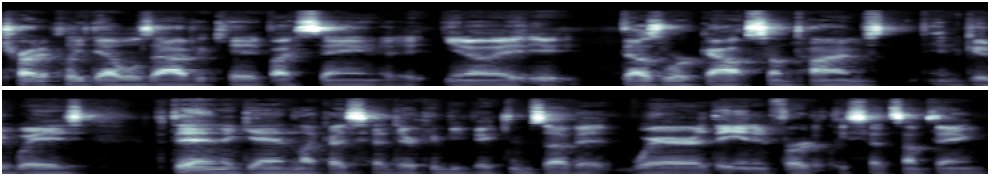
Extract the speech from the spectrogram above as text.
try to play devil's advocate by saying that it, you know it, it does work out sometimes in good ways. But then again, like I said, there can be victims of it where they inadvertently said something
